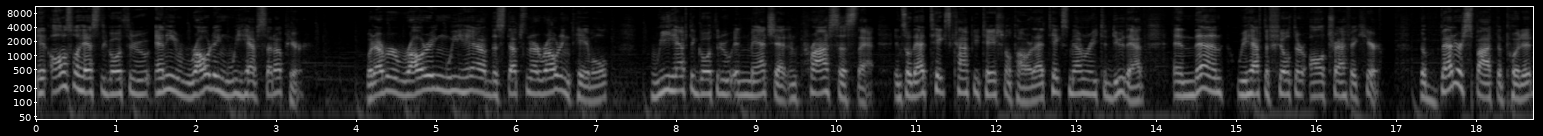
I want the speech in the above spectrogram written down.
it also has to go through any routing we have set up here. Whatever routing we have, the steps in our routing table, we have to go through and match that and process that. And so that takes computational power. That takes memory to do that. And then we have to filter all traffic here. The better spot to put it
